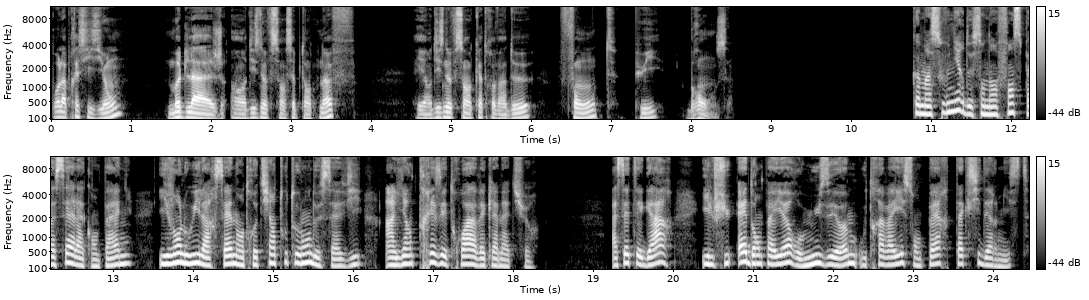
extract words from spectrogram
Pour la précision, modelage en 1979 et en 1982, fonte, puis bronze. Comme un souvenir de son enfance passée à la campagne, Yvan Louis Larsen entretient tout au long de sa vie un lien très étroit avec la nature. À cet égard, il fut aide-empailleur au muséum où travaillait son père taxidermiste,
